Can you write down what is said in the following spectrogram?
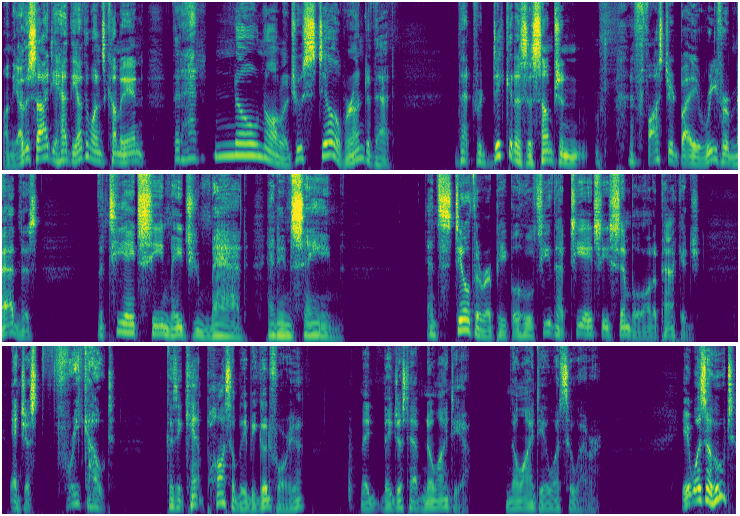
On the other side, you had the other ones coming in that had no knowledge, who still were under that that ridiculous assumption fostered by reefer madness. The THC made you mad and insane. And still there are people who'll see that THC symbol on a package and just freak out because it can't possibly be good for you. They, they just have no idea, no idea whatsoever. It was a hoot.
